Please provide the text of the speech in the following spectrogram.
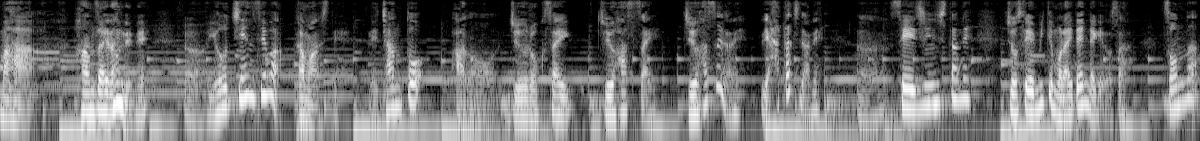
まあ、犯罪なんでね、うん、幼稚園生は我慢して、ね、ちゃんと、あの、16歳、18歳、18歳だね。いや、20歳だね。うん、成人したね、女性を見てもらいたいんだけどさ、そんな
